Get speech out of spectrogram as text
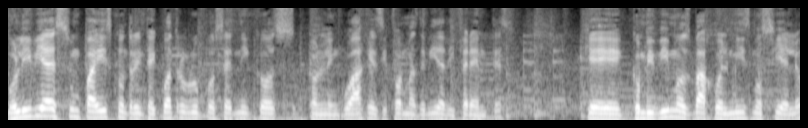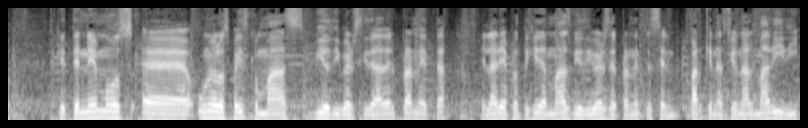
Bolivia es un país con 34 grupos étnicos con lenguajes y formas de vida diferentes, que convivimos bajo el mismo cielo, que tenemos eh, uno de los países con más biodiversidad del planeta. El área protegida más biodiversa del planeta es el Parque Nacional Madidi.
